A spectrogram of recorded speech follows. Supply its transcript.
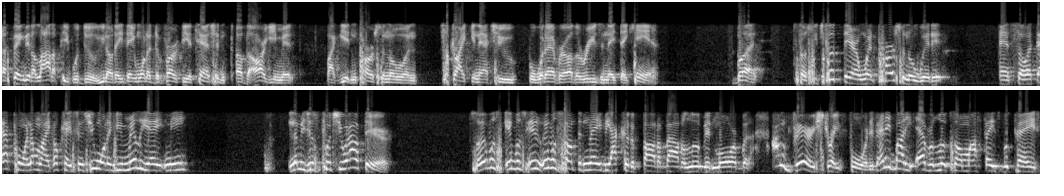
a thing that a lot of people do. You know, they they want to divert the attention of the argument by getting personal and striking at you for whatever other reason they they can. But so she took there and went personal with it, and so at that point, I'm like, okay, since you want to humiliate me, let me just put you out there. So it was it was it, it was something maybe I could have thought about a little bit more, but I'm very straightforward. If anybody ever looks on my Facebook page,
